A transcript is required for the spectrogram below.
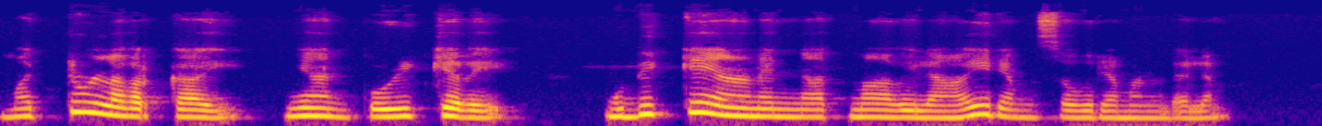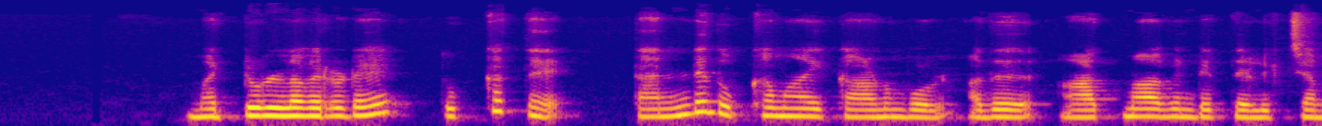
മറ്റുള്ളവർക്കായി ഞാൻ പൊഴിക്കവേ ഉദിക്കയാണെന്നാത്മാവിൽ ആയിരം സൗരമണ്ഡലം. മറ്റുള്ളവരുടെ ദുഃഖത്തെ തന്റെ ദുഃഖമായി കാണുമ്പോൾ അത് ആത്മാവിന്റെ തെളിച്ചം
